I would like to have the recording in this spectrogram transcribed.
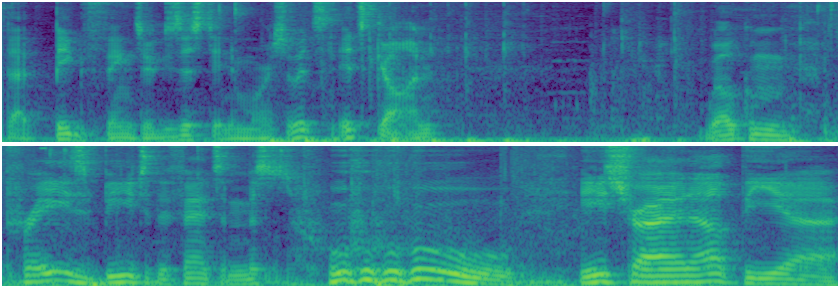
that big thing to exist anymore, so it's it's gone. Welcome, praise be to the Phantom Missiles. Ooh, he's trying out the uh,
